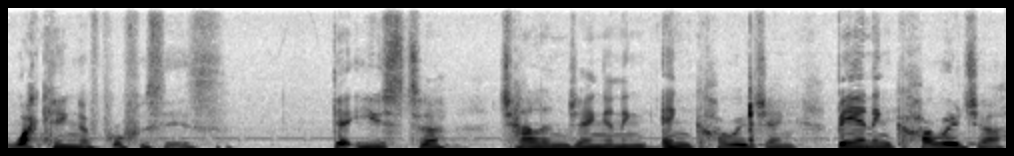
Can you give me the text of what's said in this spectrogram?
whacking of prophecies. Get used to challenging and encouraging. Be an encourager.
